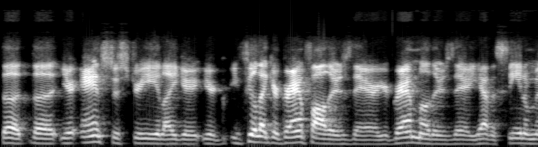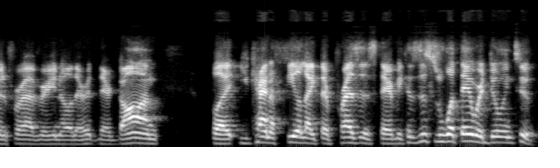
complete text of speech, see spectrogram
the the your ancestry, like your your you feel like your grandfather's there, your grandmother's there. You haven't seen them in forever. You know, they're they're gone, but you kind of feel like their presence there because this is what they were doing too.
